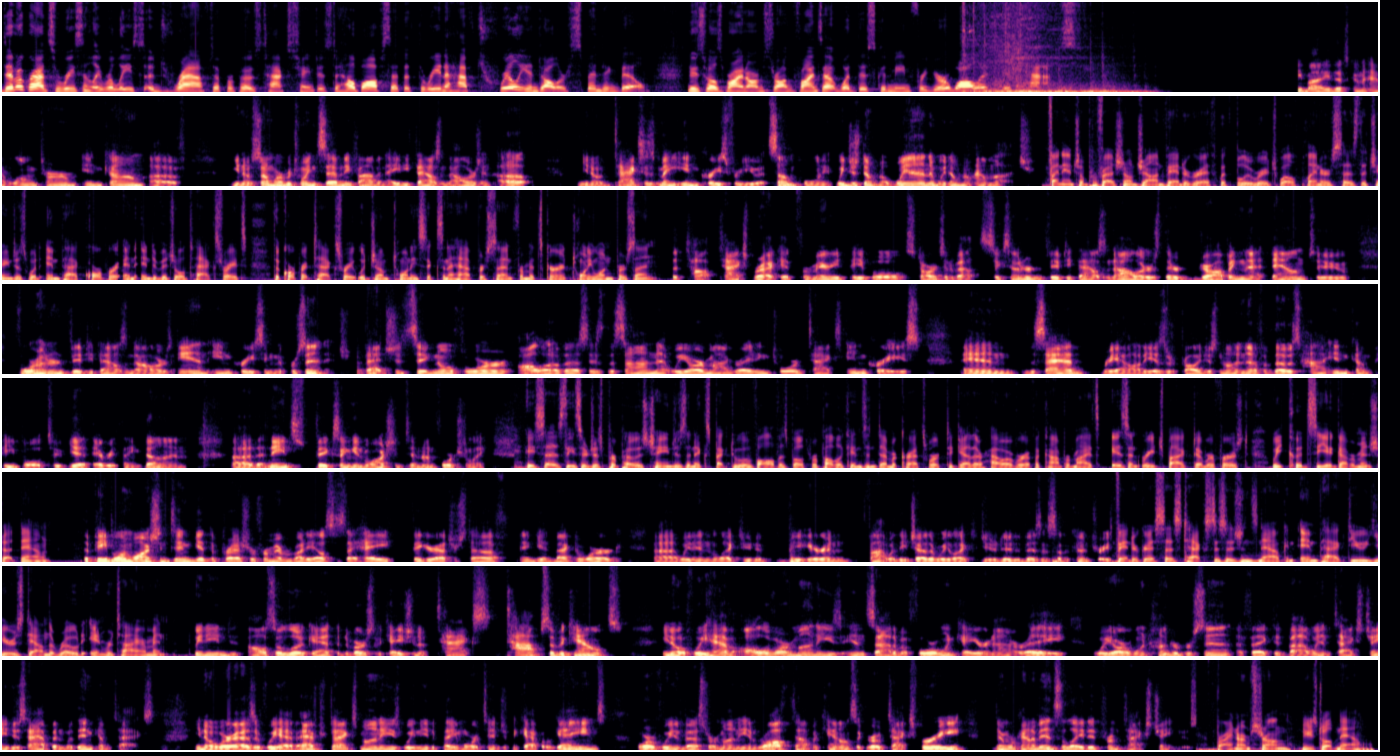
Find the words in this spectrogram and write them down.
Democrats recently released a draft of proposed tax changes to help offset the $3.5 trillion spending bill. News 12's Brian Armstrong finds out what this could mean for your wallet if passed. Anybody that's going to have long-term income of, you know, somewhere between seventy-five and eighty thousand dollars and up, you know, taxes may increase for you at some point. We just don't know when and we don't know how much. Financial professional John Vandergriff with Blue Ridge Wealth Planners says the changes would impact corporate and individual tax rates. The corporate tax rate would jump 26.5% from its current 21%. The top tax bracket for married people starts at about $650,000. They're dropping that down to $450,000 and increasing the percentage. That should signal for all of us is the sign that we are migrating toward tax increase. And the sad reality is there's probably just not enough of those high income people to get everything done uh, that needs fixing in Washington, unfortunately. He says these are just proposed changes and expect to evolve as both Republicans and Democrats work together. However, if a compromise isn't reached by October 1st, we could see a government shutdown the people in Washington get the pressure from everybody else to say, "Hey, figure out your stuff and get back to work." Uh, we didn't elect you to be here and fight with each other. We elected you to do the business of the country. Vandergriff says tax decisions now can impact you years down the road in retirement. We need to also look at the diversification of tax types of accounts you know, if we have all of our monies inside of a 401k or an IRA, we are 100% affected by when tax changes happen with income tax. You know, whereas if we have after tax monies, we need to pay more attention to capital gains. Or if we invest our money in Roth type accounts that grow tax free, then we're kind of insulated from tax changes. Brian Armstrong, News 12 Now.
